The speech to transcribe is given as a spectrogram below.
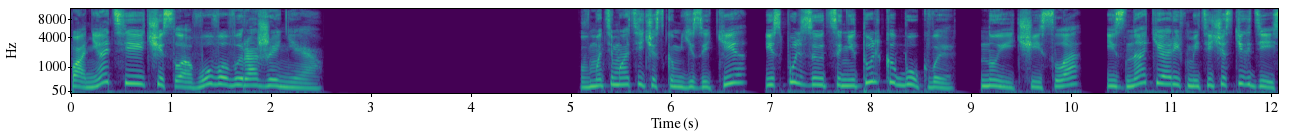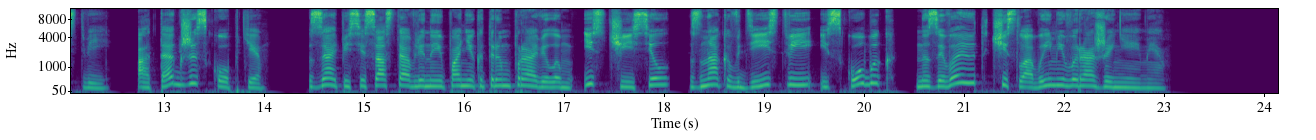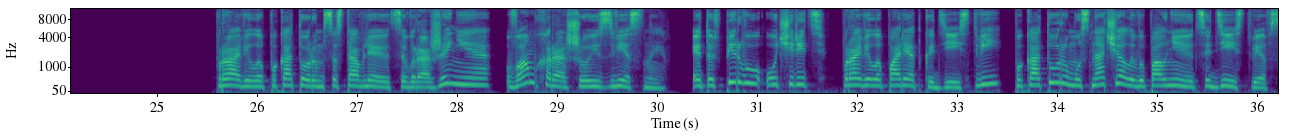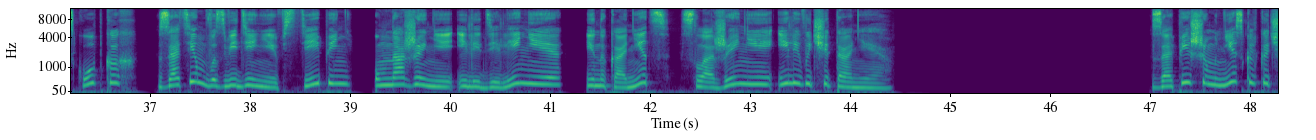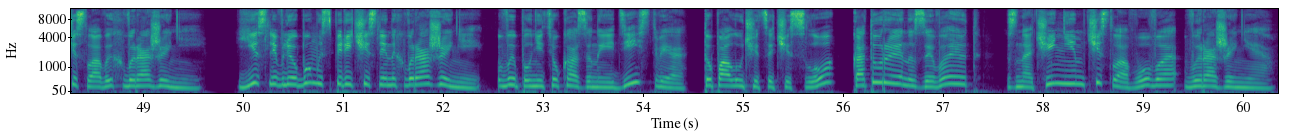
Понятие числового выражения. В математическом языке используются не только буквы, но и числа и знаки арифметических действий, а также скобки. Записи, составленные по некоторым правилам из чисел, знаков действий и скобок, называют числовыми выражениями. Правила, по которым составляются выражения, вам хорошо известны. Это в первую очередь правило порядка действий, по которому сначала выполняются действия в скобках, затем возведение в степень, умножение или деление и, наконец, сложение или вычитание. Запишем несколько числовых выражений. Если в любом из перечисленных выражений выполнить указанные действия, то получится число, которое называют значением числового выражения.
